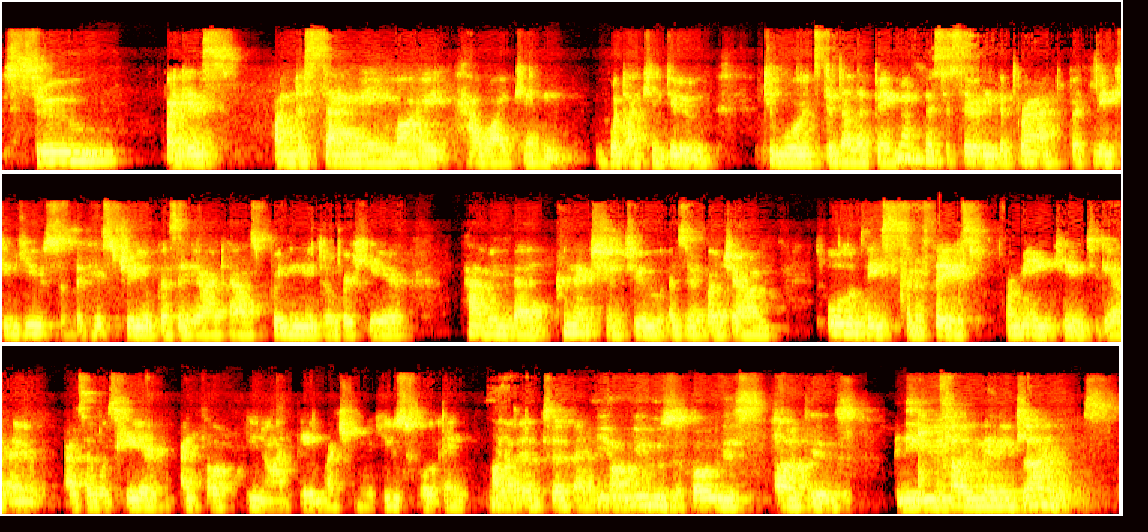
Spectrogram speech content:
through I guess understanding my how I can what I can do towards developing not necessarily the brand, but making use of the history of Gazelli Art House, bringing it over here, having that connection to Azerbaijan, all of these kind of things for me came together as I was here. I thought, you know, I'd be much more useful in London. Yeah, uh, you use all these artists, and did you find many clients?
